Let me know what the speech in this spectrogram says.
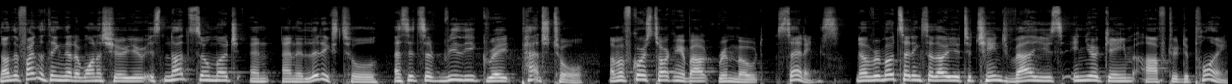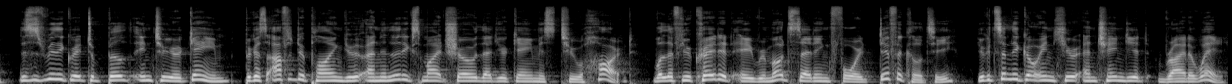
Now the final thing that I want to show you is not so much an analytics tool as it's a really great patch tool. I'm of course talking about remote settings. Now remote settings allow you to change values in your game after deploying. This is really great to build into your game because after deploying your analytics might show that your game is too hard. Well if you created a remote setting for difficulty, you could simply go in here and change it right away.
